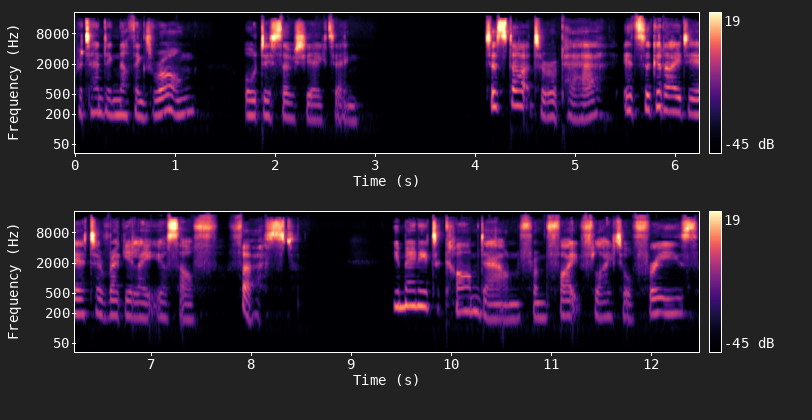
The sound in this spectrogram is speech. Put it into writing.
pretending nothing's wrong, or dissociating. To start to repair, it's a good idea to regulate yourself first. You may need to calm down from fight, flight, or freeze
